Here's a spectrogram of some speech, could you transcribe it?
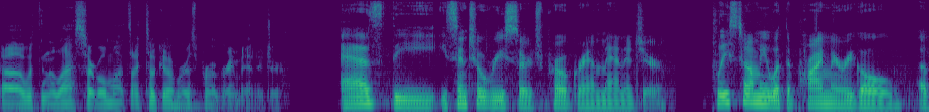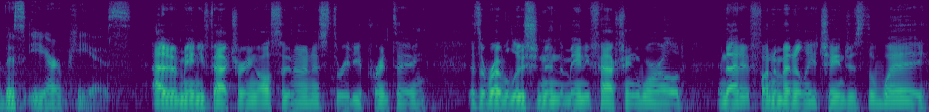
uh, within the last several months, I took over as program manager. As the Essential Research Program Manager, Please tell me what the primary goal of this ERP is. Additive manufacturing, also known as 3D printing, is a revolution in the manufacturing world in that it fundamentally changes the way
